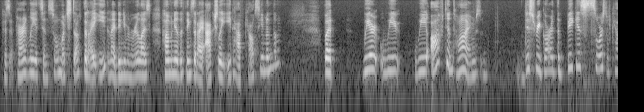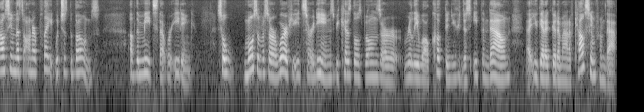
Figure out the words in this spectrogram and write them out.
because apparently it's in so much stuff that I eat and I didn't even realize how many of the things that I actually eat have calcium in them. But we are we we oftentimes disregard the biggest source of calcium that's on our plate, which is the bones of the meats that we're eating. So most of us are aware if you eat sardines, because those bones are really well cooked and you can just eat them down, that you get a good amount of calcium from that.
